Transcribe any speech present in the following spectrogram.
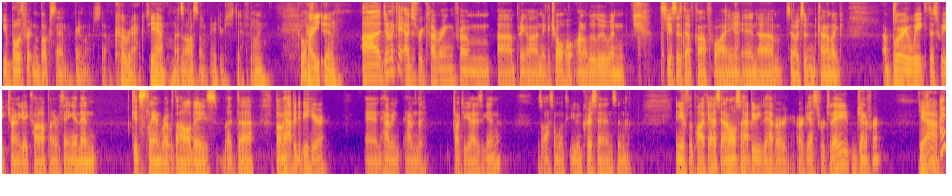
you both written books, then, pretty much. So, correct. Yeah, That's awesome. Writers, definitely. Cool. How are you doing? Uh, doing okay. I'm just recovering from uh, putting on a Control Honolulu and CSS DevConf Hawaii, Yeah. and um, so it's been kind of like a blurry week this week, trying to get caught up on everything, and then get slammed right with the holidays. But uh, but I'm happy to be here and having having to talk to you guys again. It was awesome with you and Chris Enns and and you for the podcast, and I'm also happy to have our, our guest for today, Jennifer. Yeah. Hi,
